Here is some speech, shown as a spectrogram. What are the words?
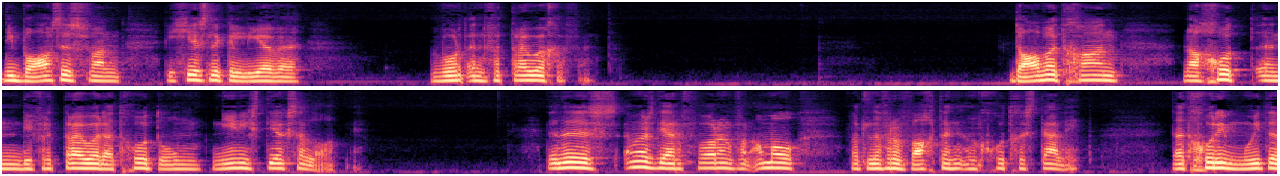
Die basis van die geestelike lewe word in vertroue gevind. Dawid gaan na God in die vertroue dat God hom nie in die steek sal laat nie. Dit is immers die ervaring van almal wat hulle verwagting in God gestel het dat God die moeite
